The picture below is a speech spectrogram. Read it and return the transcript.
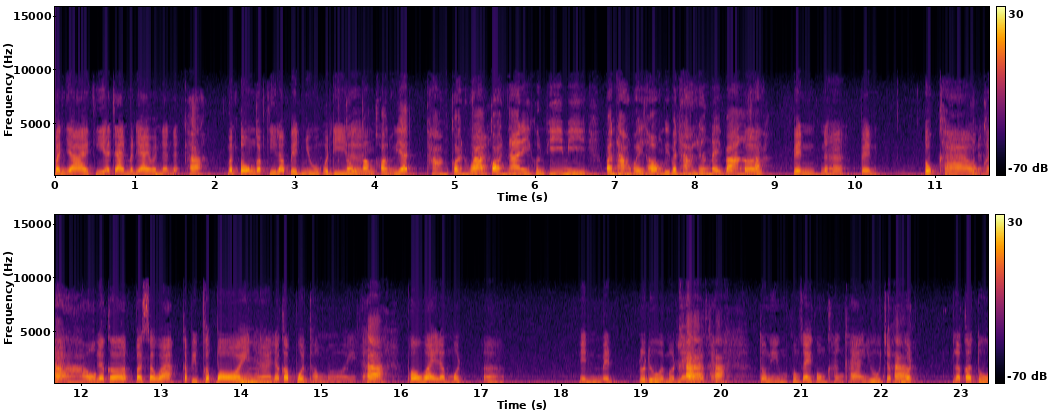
บรรยายที่อาจารย์บรรยายวันนั้นน่ะค่ะ มันตรงกับที่เราเป็นอยู่พอดีต้อเลงย ต้องขออนุญาตถามก่อนว่าค่ะ ก่อนหน้านี้คุณพี่มีปัญหาไวยทองมีปัญหาเรื่องใดบ้างเอ่อะอค่ะเป็นนะคะเป็นตกขาวนะตกคะ ขาว แล้วก็ปัสสาวะกระปิบกระปอยอืมนะคะแล้วก็ปวดท้องน้อยค่ะ ค่ะ เพราะวัยเราหมดเอ่อเป็นเป็นฤดูไปหมดแล้วค่ะนะคะค่ะตรงนี้สงสัยคงค้างๆอยู่จะค่ะปวดแล้วก็ตัว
